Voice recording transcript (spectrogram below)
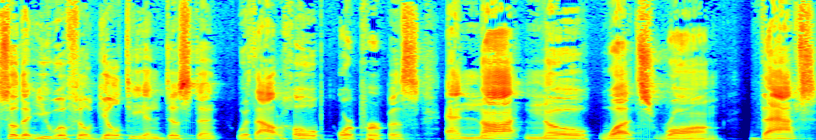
so that you will feel guilty and distant without hope or purpose and not know what's wrong. That's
